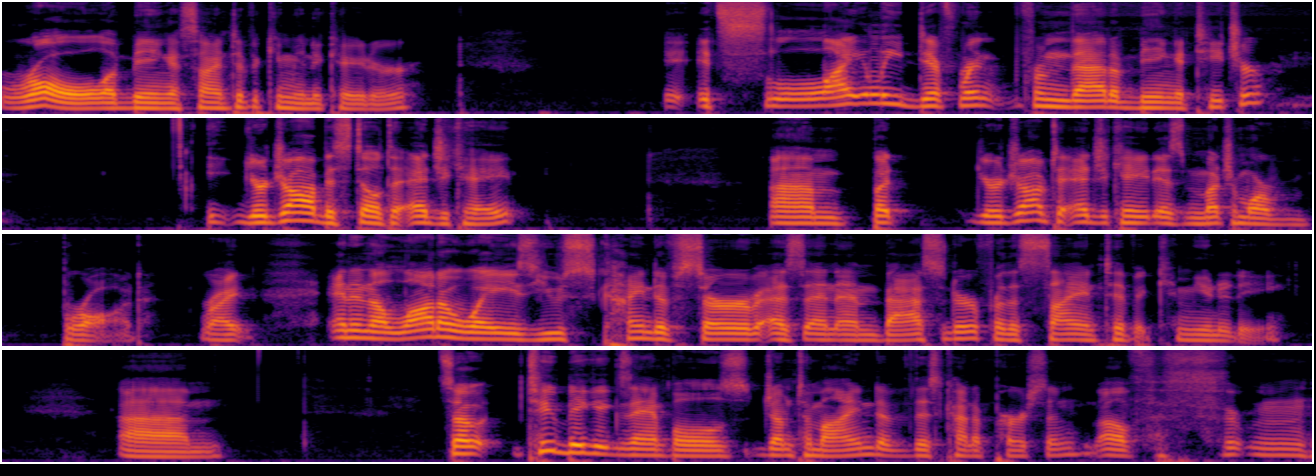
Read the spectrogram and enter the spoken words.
role of being a scientific communicator, it's slightly different from that of being a teacher. Your job is still to educate, um, but your job to educate is much more broad, right? And in a lot of ways, you kind of serve as an ambassador for the scientific community. Um, so, two big examples jump to mind of this kind of person. Well, th- th- mm,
